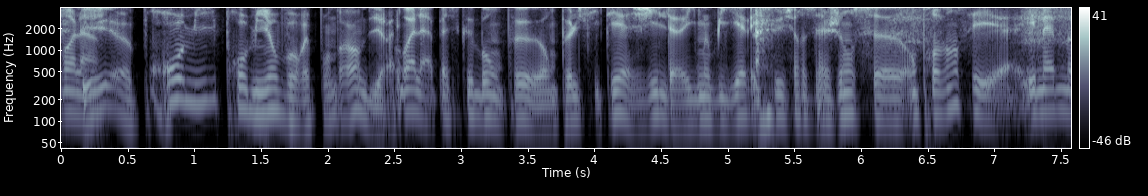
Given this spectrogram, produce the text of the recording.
Voilà. et euh, promis, promis, on vous répondra en direct. Voilà, parce que bon, on peut, on peut le citer, Agile Immobilier avec plusieurs agences en Provence et, et même,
